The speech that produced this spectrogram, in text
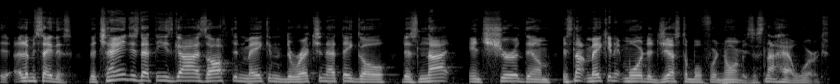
let me say this. The changes that these guys often make in the direction that they go does not ensure them it's not making it more digestible for normies. It's not how it works.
